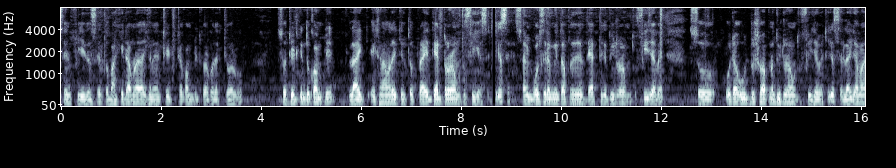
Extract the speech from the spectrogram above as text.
সেন্ট ফি আছে তো বাকিটা আমরা এখানে ট্রেডটা কমপ্লিট পর দেখতে পারব। সো ট্রেড কিন্তু কমপ্লিট লাইক এখানে আমাদের কিন্তু প্রায় দেড় ডলারের মতো ফি আছে, ঠিক আছে? সো আমি বলছিলাম কিন্তু আপনাদের দেড় থেকে দুই ডলার মতো ফি যাবে। সো ওটা উড্ডু সহ আপনার দুই ডলার মতো ফ্রি যাবে, ঠিক আছে? লাইক আমার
